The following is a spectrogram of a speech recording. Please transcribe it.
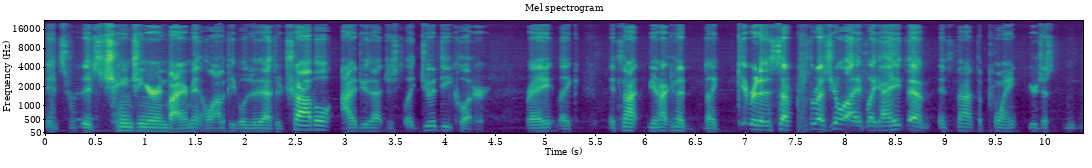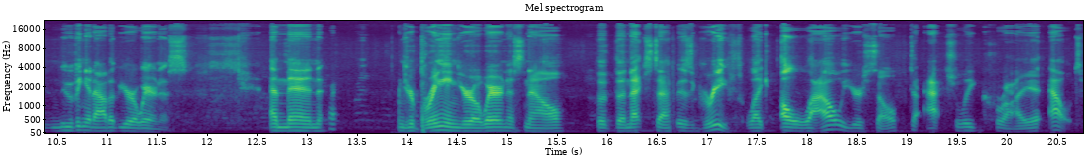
it's it's changing your environment. A lot of people do that through travel. I do that just like do a declutter, right? Like it's not you're not gonna like get rid of this stuff for the rest of your life. Like I hate them. It's not the point. You're just moving it out of your awareness, and then you're bringing your awareness now. The, the next step is grief. Like allow yourself to actually cry it out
